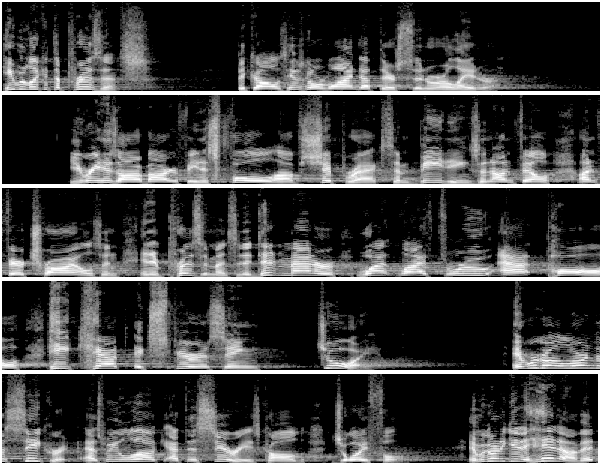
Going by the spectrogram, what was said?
he would look at the prisons because he was going to wind up there sooner or later. You read his autobiography, and it's full of shipwrecks and beatings and unfair, unfair trials and, and imprisonments. And it didn't matter what life threw at Paul, he kept experiencing joy. And we're going to learn the secret as we look at this series called JoyFull. And we're going to get a hint of it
